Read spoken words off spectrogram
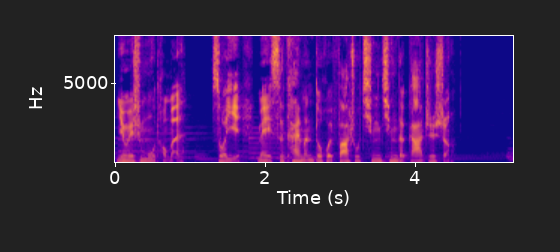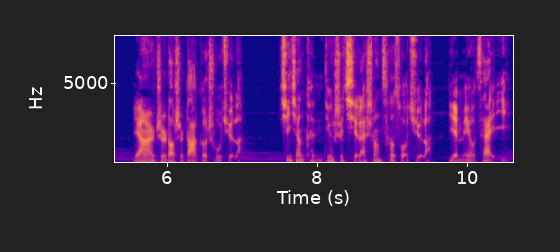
因为是木头门。所以每次开门都会发出轻轻的嘎吱声。梁二知道是大哥出去了，心想肯定是起来上厕所去了，也没有在意。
